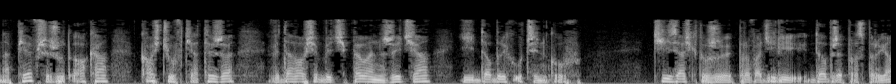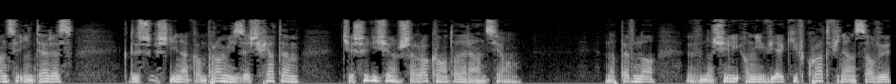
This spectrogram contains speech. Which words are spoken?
na pierwszy rzut oka Kościół w Tiatyrze wydawał się być pełen życia i dobrych uczynków. Ci zaś, którzy prowadzili dobrze prosperujący interes, gdyż szli na kompromis ze światem, cieszyli się szeroką tolerancją. Na pewno wnosili oni wielki wkład finansowy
